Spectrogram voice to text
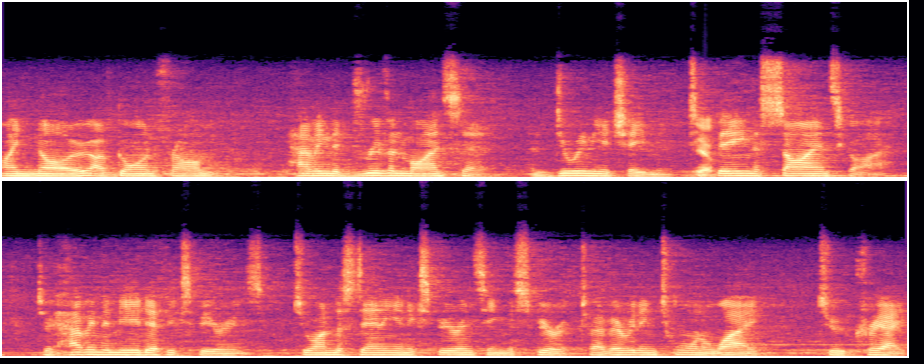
I know I've gone from having the driven mindset and doing the achievement to Yep. being the science guy to having the near death experience to understanding and experiencing the spirit to have everything torn away to create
